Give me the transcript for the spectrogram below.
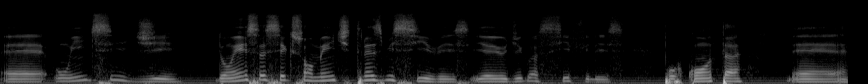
é, o índice de doenças sexualmente transmissíveis, e aí eu digo a sífilis, por conta é,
